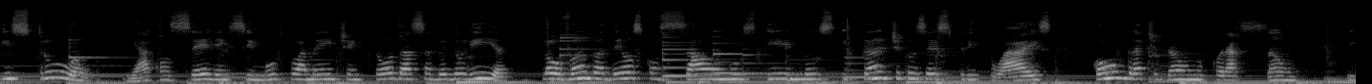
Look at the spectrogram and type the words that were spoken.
instruam e aconselhem-se mutuamente em toda a sabedoria, louvando a Deus com salmos, hinos e cânticos espirituais, com gratidão no coração. E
